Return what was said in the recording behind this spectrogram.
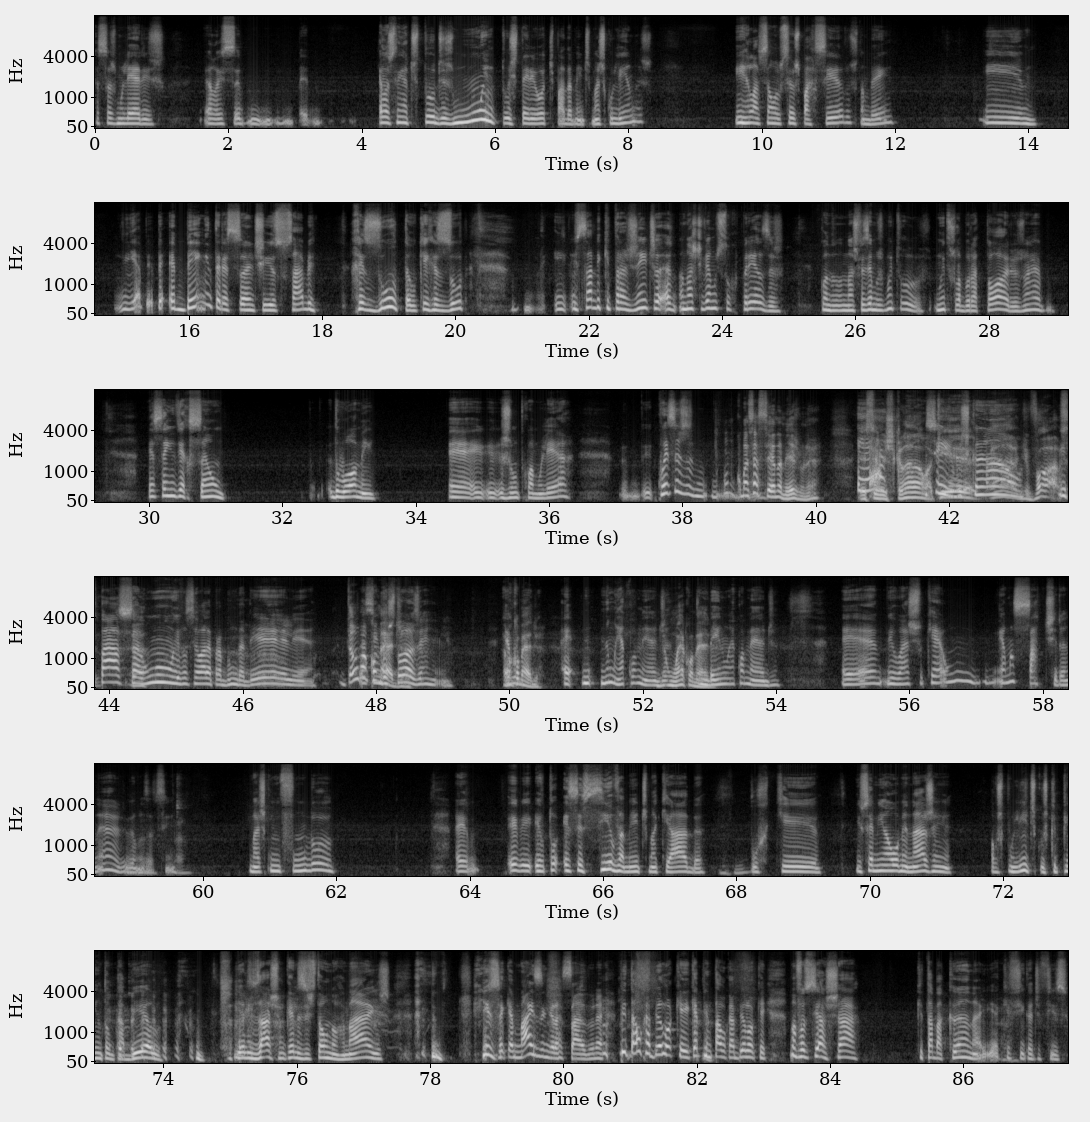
Essas mulheres, elas, elas têm atitudes muito estereotipadamente masculinas em relação aos seus parceiros também. E, e é, é bem interessante isso, sabe? Resulta o que resulta. E, e sabe que para a gente, nós tivemos surpresas quando nós fizemos muito, muitos laboratórios, né? essa inversão do homem é, junto com a mulher, coisas. Como essa cena mesmo, né? Esse escão aqui. Sim, o escão. ah, divórcio. E passa um e você olha para a bunda dele. Então é uma assim, comédia. gostoso, hein? É uma comédia. É, não é comédia. Não é comédia. Também não é comédia. É, eu acho que é, um, é uma sátira, né? Digamos assim. Mas com um fundo. É, eu estou excessivamente maquiada, porque isso é minha homenagem aos políticos que pintam o cabelo e eles acham que eles estão normais. Isso é que é mais engraçado, né? Pintar o cabelo, ok. Quer pintar o cabelo, ok. Mas você achar que tá bacana, aí é que fica difícil.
